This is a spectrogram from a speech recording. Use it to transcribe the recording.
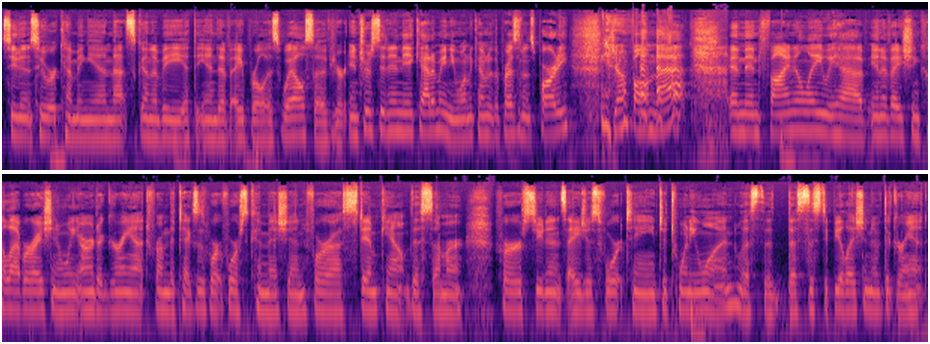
students who are coming in. That's going to be at the end of April as well. So if you're interested in the academy and you want to come to the president's party, jump on that. And then finally, we have innovation collaboration. We earned a grant from the Texas Workforce Commission for a STEM camp this summer for students ages 14 to 21. That's the, that's the stipulation of the grant.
